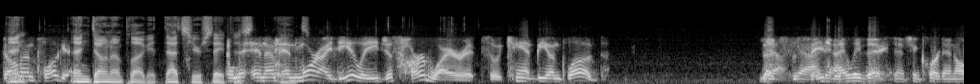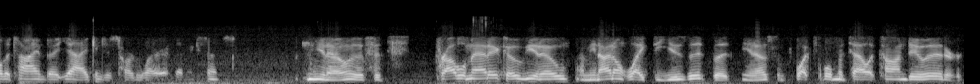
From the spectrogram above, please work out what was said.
don't And- unplug it. And don't unplug it. That's your And, safest. and, and answer. more ideally, just hardwire it so it can't be unplugged. Yeah, That's the yeah. I mean, I leave the extension cord in all the time, but yeah, I can just hardwire it. That makes sense. you know, if it's problematic, oh, you know, I mean, I don't like to use it, but you know, some flexible metallic conduit or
